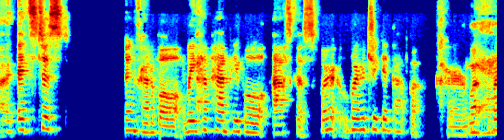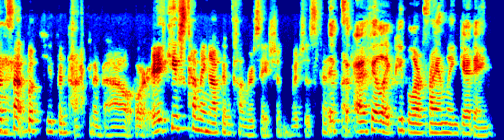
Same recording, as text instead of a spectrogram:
uh, it's just incredible. We have had people ask us, where, where did you get that book? Or what, Yeah. what's that book you've been talking about? Or it keeps coming up in conversation, which is kind of It's fun. I feel like people are finally getting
